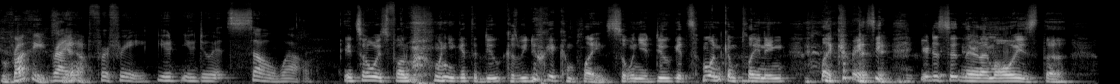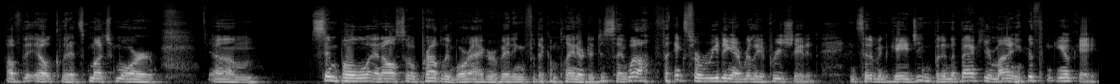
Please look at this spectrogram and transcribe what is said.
Right. right? Yeah. For free, you you do it so well. It's always fun when you get to do because we do get complaints. So when you do get someone complaining like crazy, you're just sitting there, and I'm always the of the ilk that it's much more um, simple and also probably more aggravating for the complainer to just say, "Well, thanks for reading. I really appreciate it," instead of engaging. But in the back of your mind, you're thinking, "Okay,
